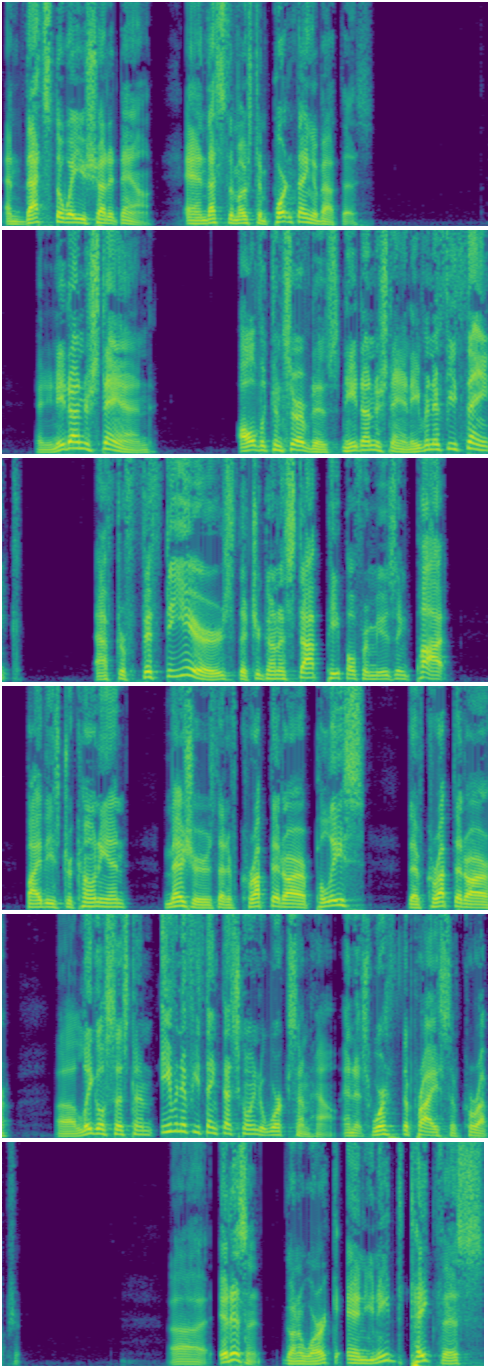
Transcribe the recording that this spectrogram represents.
And that's the way you shut it down. And that's the most important thing about this. And you need to understand, all the conservatives need to understand, even if you think after 50 years that you're going to stop people from using pot by these draconian measures that have corrupted our police, that have corrupted our uh, legal system, even if you think that's going to work somehow and it's worth the price of corruption. Uh, it isn't going to work, and you need to take this,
